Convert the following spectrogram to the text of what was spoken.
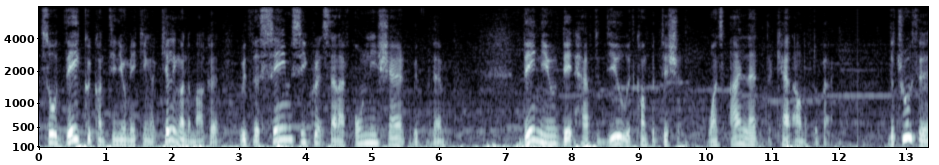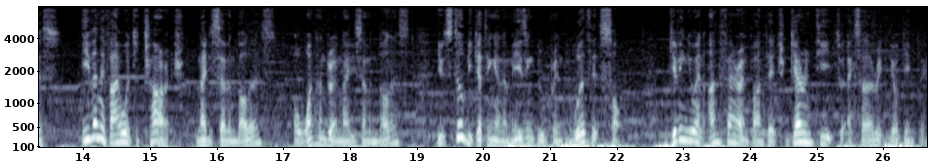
so they could continue making a killing on the market with the same secrets that I've only shared with them. They knew they'd have to deal with competition once I let the cat out of the bag. The truth is, even if I were to charge $97 or $197, you'd still be getting an amazing blueprint worth its salt, giving you an unfair advantage guaranteed to accelerate your gameplay.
